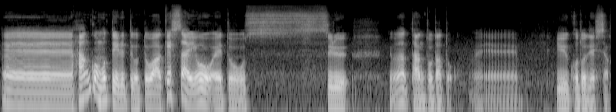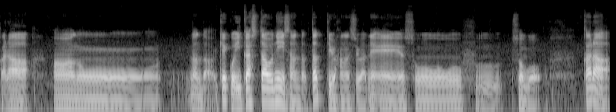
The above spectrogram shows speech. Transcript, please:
えー、ハンコを持っているってことは決済を、えーと、するような担当だと、えー、いうことでしたから。あのー、なんだ結構生かしたお兄さんだったっていう話はね、えー、祖父祖母から、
